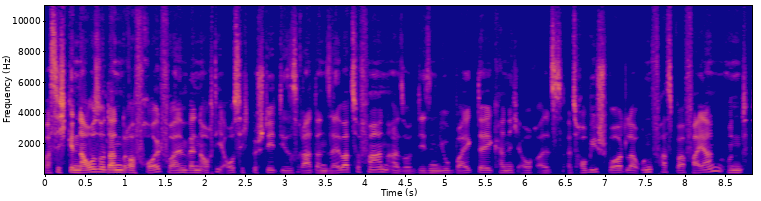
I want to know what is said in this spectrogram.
was sich genauso dann darauf freut, vor allem wenn auch die Aussicht besteht, dieses Rad dann selber zu fahren. Also diesen New Bike Day kann ich auch als, als Hobbysportler unfassbar feiern und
